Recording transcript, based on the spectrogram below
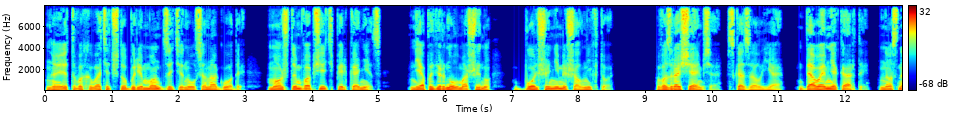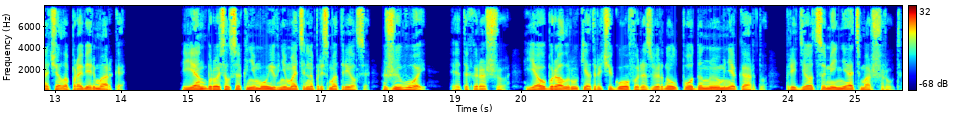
но этого хватит, чтобы ремонт затянулся на годы. Может, им вообще теперь конец. Я повернул машину, больше не мешал никто. «Возвращаемся», — сказал я. «Давай мне карты, но сначала проверь Марка». Ян бросился к нему и внимательно присмотрелся. «Живой! Это хорошо. Я убрал руки от рычагов и развернул поданную мне карту. Придется менять маршрут.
